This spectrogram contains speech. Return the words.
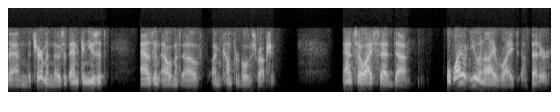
than the chairman knows it and can use it as an element of uncomfortable disruption. And so I said, uh, well, why don't you and I write a better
